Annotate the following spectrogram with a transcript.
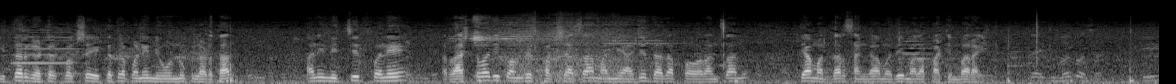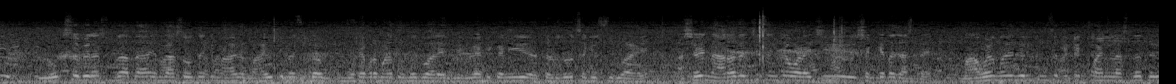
इतर घटक पक्ष एकत्रपणे निवडणूक लढतात आणि निश्चितपणे राष्ट्रवादी काँग्रेस पक्षाचा मान्य अजितदादा पवारांचा त्या मतदारसंघामध्ये मला पाठिंबा राहील. एक महत्वाचं की लोकसभेला सुद्धा आता यंदा असं होतं की महा महायुतीला सुद्धा मोठ्या प्रमाणात उमेदवार आहेत. वेगवेगळ्या ठिकाणी तडजोड सगळी सुरू आहे. अशा वेळी नाराजांची संख्या वाढायची शक्यता जास्त आहे. मावळमध्ये जरी तुमचं तिकीट फायनल असलं तरी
